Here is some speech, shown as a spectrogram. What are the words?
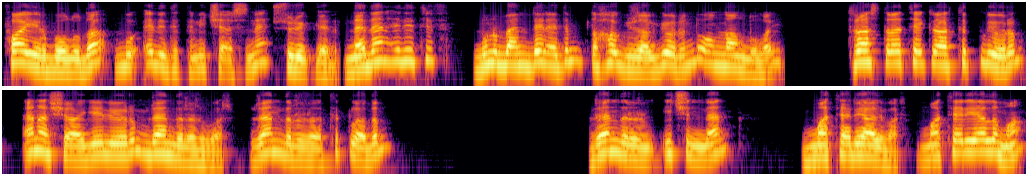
Fireball'u da bu editifin içerisine sürükledim. Neden editif? Bunu ben denedim. Daha güzel göründü ondan dolayı. Thruster'a tekrar tıklıyorum. En aşağı geliyorum. Renderer var. Renderer'a tıkladım. Renderer'ın içinden materyal var. Materyalıma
